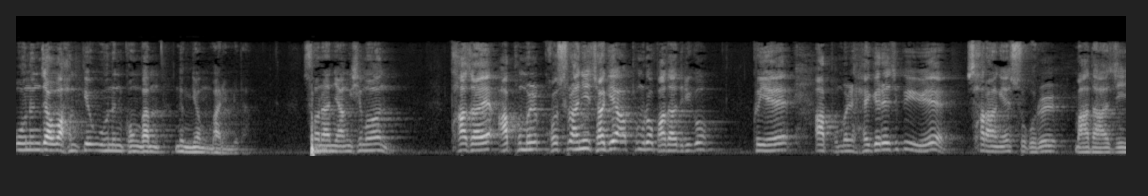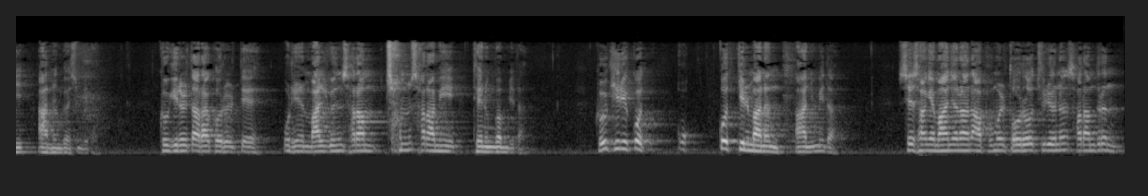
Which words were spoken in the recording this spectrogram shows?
우는 자와 함께 우는 공감 능력 말입니다. 선한 양심은 타자의 아픔을 고스란히 자기의 아픔으로 받아들이고 그의 아픔을 해결해 주기 위해 사랑의 수고를 마다하지 않는 것입니다. 그 길을 따라 걸을 때 우리는 맑은 사람, 참 사람이 되는 겁니다. 그 길이 꽃, 꽃, 꽃길만은 아닙니다. 세상에 만연한 아픔을 덜어주려는 사람들은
